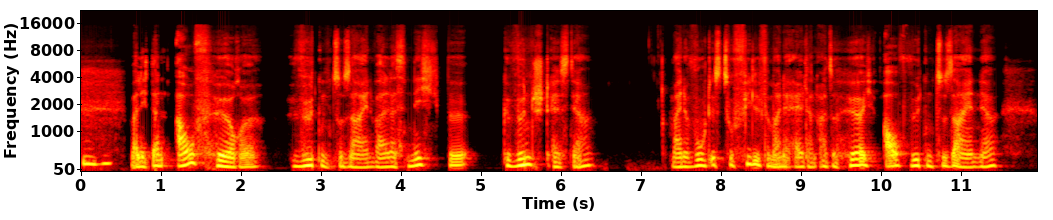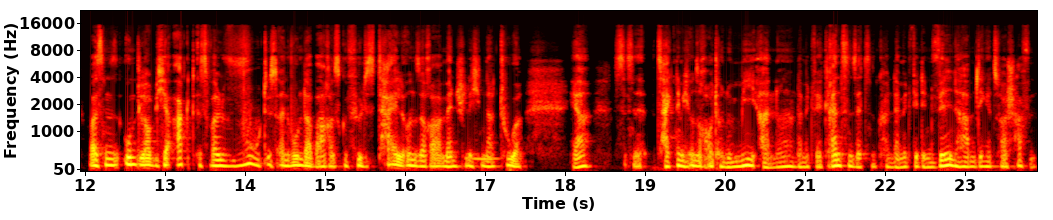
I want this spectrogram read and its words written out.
Mhm. Weil ich dann aufhöre, wütend zu sein, weil das nicht gewünscht ist, ja. Meine Wut ist zu viel für meine Eltern, also höre ich auf, wütend zu sein, ja. Was ein unglaublicher Akt ist, weil Wut ist ein wunderbares Gefühl, ist Teil unserer menschlichen Natur. Ja, es eine, zeigt nämlich unsere Autonomie an, ne? damit wir Grenzen setzen können, damit wir den Willen haben, Dinge zu erschaffen.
